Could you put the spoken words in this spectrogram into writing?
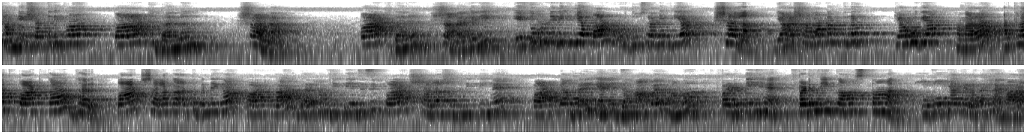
हमने शब्द लिखा पाठ धन शाला पाठ धन शाला यानी एक तो हमने लिख लिया पाठ और दूसरा लिख लिया शाला। यहाँ शाला का मतलब क्या हो गया? हमारा अर्थात पाठ का घर। पाठशाला का अर्थ बनेगा, पाठ का घर हम लिखते हैं जैसे पाठशाला शब्द लिखते हैं, पाठ का घर यानी जहाँ पर हम पढ़ते हैं। पढ़ने का स्थान तो वो क्या कहलाता है? हमारा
